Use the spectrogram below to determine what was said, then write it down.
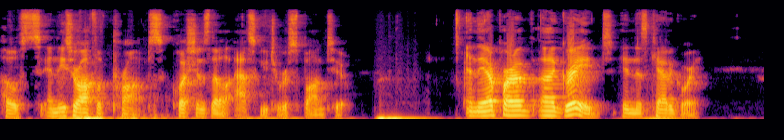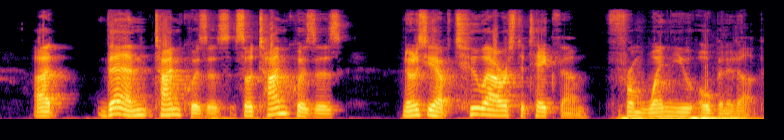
posts. And these are off of prompts, questions that I'll ask you to respond to. And they are part of uh, grades in this category. Uh, then, time quizzes. So time quizzes, notice you have two hours to take them from when you open it up.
